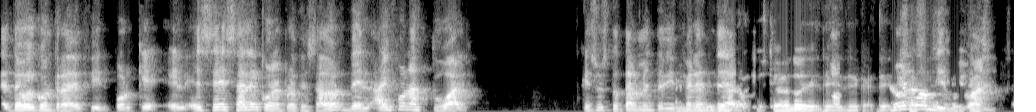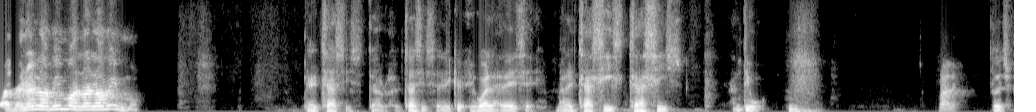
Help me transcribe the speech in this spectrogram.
que te tengo que contradecir, porque el SE sale con el procesador del iPhone actual. Que eso es totalmente diferente a lo que. Estoy hablando de, de- de- de No es lo mismo, Iván. Cuando no es lo mismo, no es lo mismo. El chasis, te hablo, el chasis, el igual al SE, ¿vale? El chasis, chasis, antiguo. Vale. Entonces,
